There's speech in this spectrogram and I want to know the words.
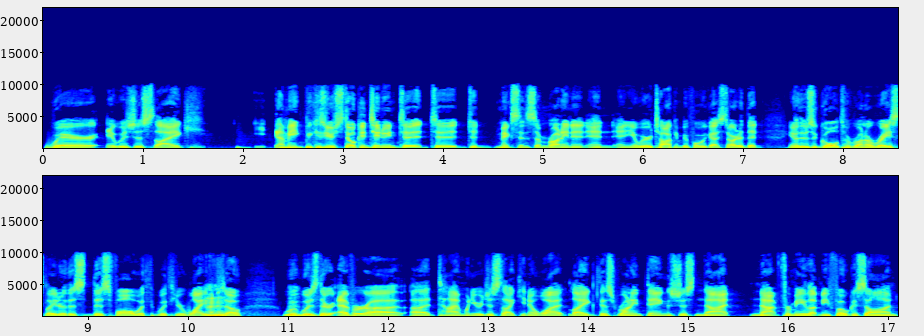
where it was just like I mean, because you're still continuing to, to, to mix in some running, and, and, and you know, we were talking before we got started that you know there's a goal to run a race later this this fall with with your wife. Mm-hmm. So W- was there ever a, a, time when you were just like, you know what, like this running thing's just not not for me. Let me focus on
